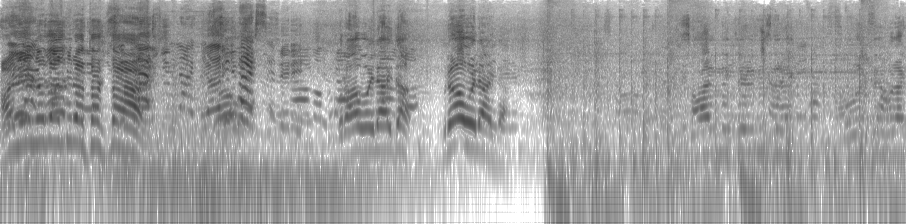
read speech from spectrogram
Aleyna'dan bir atak daha. Bravo İlayda. Bravo İlayda. Sağ elindekileriniz direkt. Sol elindekileri bırak.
